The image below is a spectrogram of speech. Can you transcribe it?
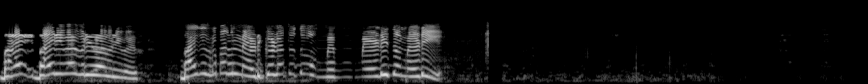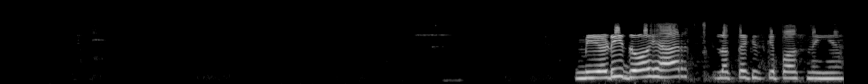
भाई भाई रिवाइव रिवाइव रिवाइव भाई किसके पास मेडिकल है तो, तो मे, मेडी तो मेडी मेडी दो यार लगता है किसके पास नहीं है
